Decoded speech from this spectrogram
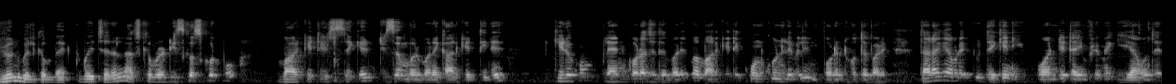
Everyone welcome back to my channel আজকে আমরা ডিসকাস করব মার্কেটের সেকেন্ড ডিসেম্বর মানে কালকের দিনে কীরকম প্ল্যান করা যেতে পারে বা মার্কেটে কোন কোন লেভেল ইম্পর্টেন্ট হতে পারে। তার আগে আমরা একটু দেখে নিই ওয়ান ডে টাইম ফ্রেমে গিয়ে আমাদের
